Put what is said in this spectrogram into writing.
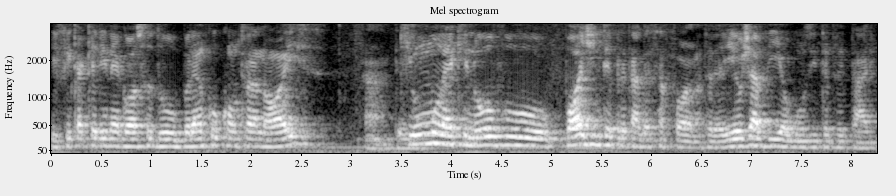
E fica aquele negócio do branco contra nós ah, que um moleque novo pode interpretar dessa forma, tá E eu já vi alguns interpretarem.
